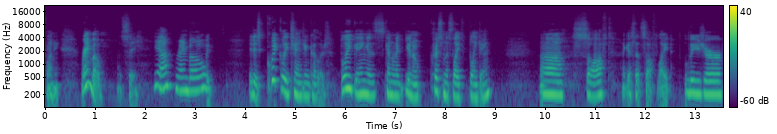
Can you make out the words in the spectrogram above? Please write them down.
funny. Rainbow. Let's see. Yeah, rainbow. It, it is quickly changing colors. Blinking is kind of like, you know, Christmas lights blinking. Uh, soft. I guess that's soft light. Leisure.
